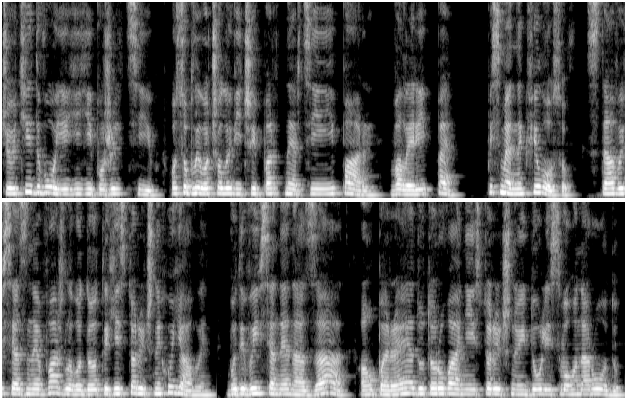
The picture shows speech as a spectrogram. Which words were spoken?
що ті двоє її пожильців, особливо чоловічий партнер цієї пари Валерій П письменник філософ, ставився зневажливо до тих історичних уявлень, бо дивився не назад, а вперед у торування історичної долі свого народу.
